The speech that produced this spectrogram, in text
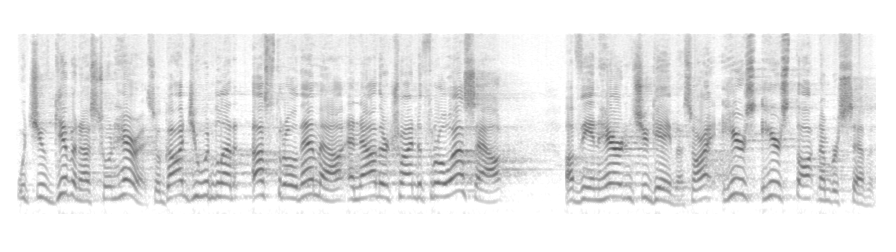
which you've given us to inherit. So, God, you wouldn't let us throw them out, and now they're trying to throw us out of the inheritance you gave us. All right, here's, here's thought number seven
